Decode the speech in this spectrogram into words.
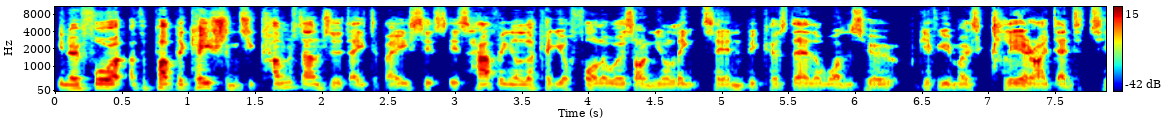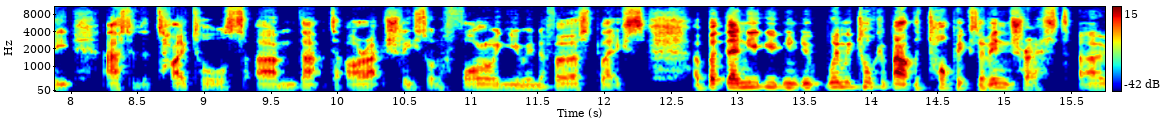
you know, for the publications, it comes down to the database. It's, it's having a look at your followers on your LinkedIn because they're the ones who give you most clear identity as to the titles um, that are actually sort of following you in the first place. Uh, but then you, you when we talk about the topics of interest, uh,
